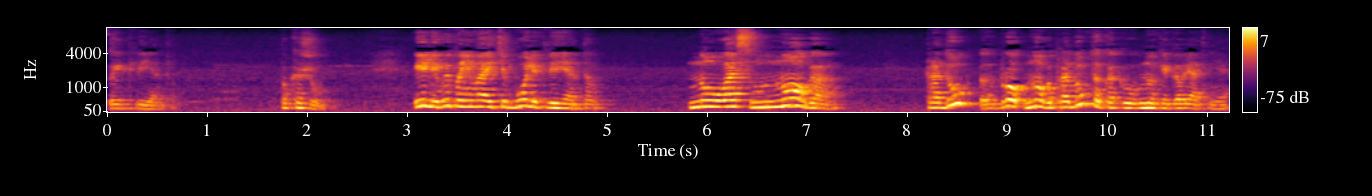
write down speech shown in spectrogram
своих клиентов. Покажу. Или вы понимаете боли клиентов, но у вас много продукт, э, много продуктов, как многие говорят мне,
